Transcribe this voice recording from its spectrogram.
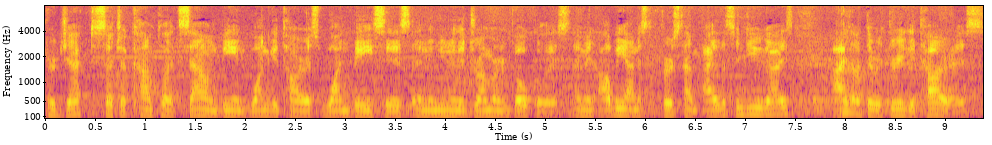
project such a complex sound, being one guitarist, one bassist, and then you know the drummer and vocalist? I mean, I'll be honest. The first time I listened to you guys, I thought there were three guitarists.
